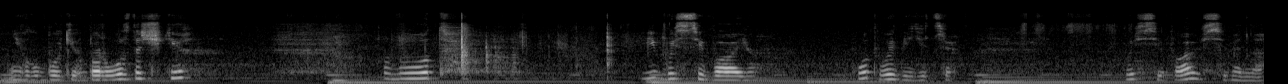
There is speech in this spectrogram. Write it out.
неглубоких бороздочки. Вот. И высеваю. Вот вы видите. Высеваю семена.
